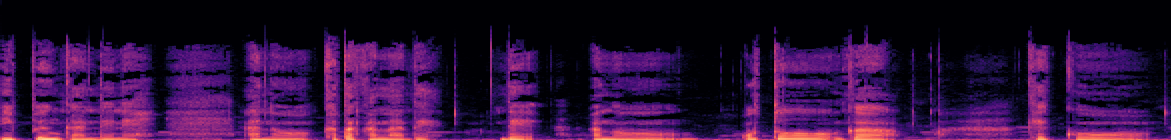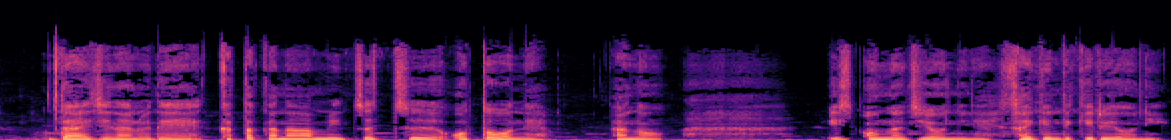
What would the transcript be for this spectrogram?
1分間でね、あの、カタカナで。で、あの、音が結構大事なので、カタカナは見つつ、音をね、あの、同じようにね、再現できるように、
